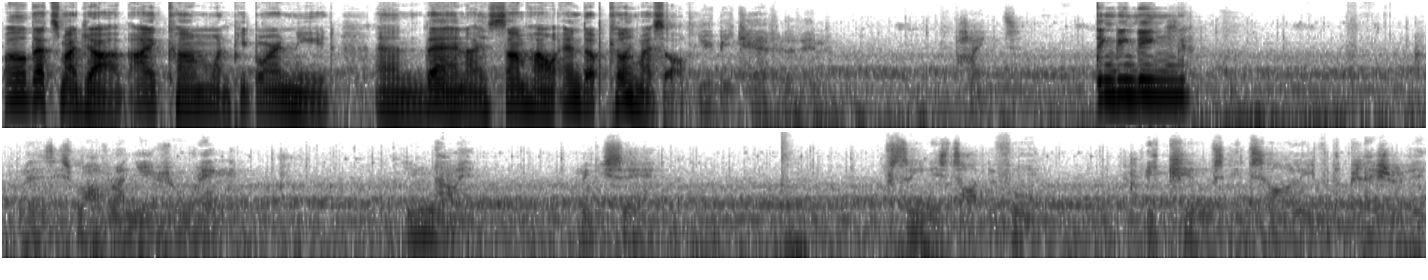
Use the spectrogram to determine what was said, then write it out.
Well, that's my job. I come when people are in need, and then I somehow end up killing myself. You be careful of him. Pate. Ding ding ding. There's this rather unusual ring. You know it when you see it. I've seen his type before. He kills entirely for the pleasure of it.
